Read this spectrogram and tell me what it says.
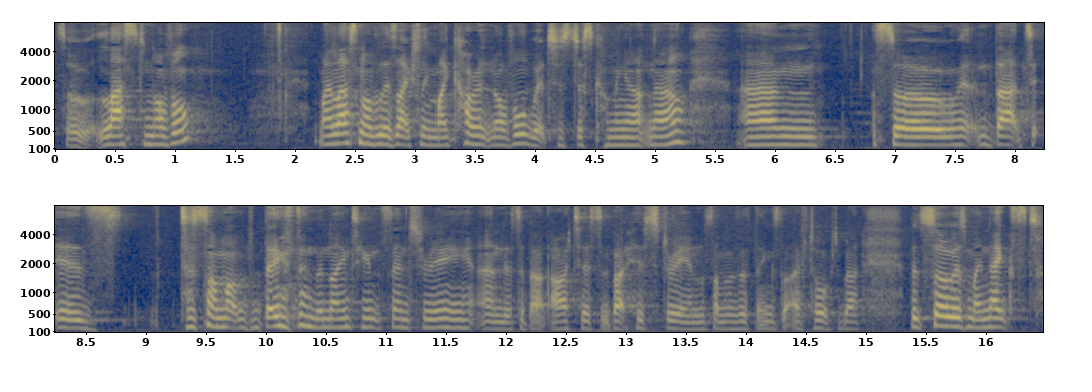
So, last novel. My last novel is actually my current novel, which is just coming out now. Um, so, that is, to sum up, based in the 19th century, and it's about artists, about history, and some of the things that I've talked about. But so is my next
